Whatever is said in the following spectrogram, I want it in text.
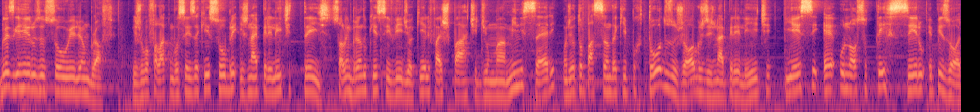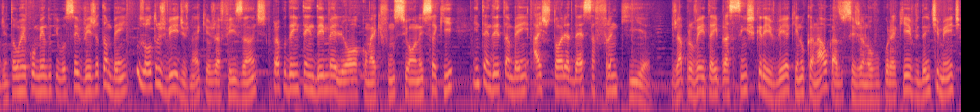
Blaze Guerreiros, eu sou William Broth. E hoje eu vou falar com vocês aqui sobre Sniper Elite 3. Só lembrando que esse vídeo aqui ele faz parte de uma minissérie, onde eu tô passando aqui por todos os jogos de Sniper Elite, e esse é o nosso terceiro episódio. Então eu recomendo que você veja também os outros vídeos, né, que eu já fiz antes, para poder entender melhor como é que funciona isso aqui, entender também a história dessa franquia. Já aproveita aí para se inscrever aqui no canal, caso seja novo por aqui, evidentemente.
